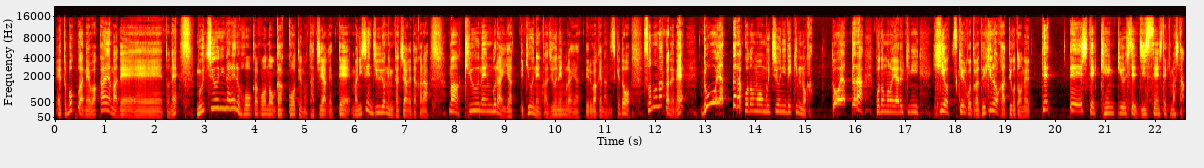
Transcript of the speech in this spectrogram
えっと、僕はね、和歌山で、えーっとね、夢中になれる放課後の学校っていうのを立ち上げて、まあ、2014年に立ち上げたから、まあ、9年ぐらいやって、9年か10年ぐらいやってるわけなんですけど、その中でね、どうやったら子供を夢中にできるのか、どうやったら子供のやる気に火をつけることができるのかっていうことをね、徹底底して研究して実践してきました。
